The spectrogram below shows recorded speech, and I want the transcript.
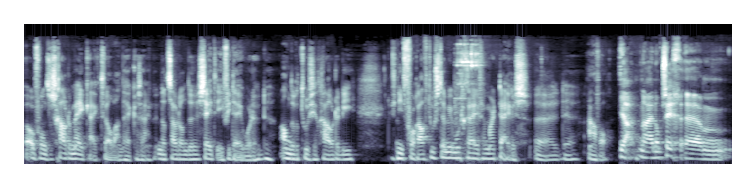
over onze schouder meekijkt terwijl we aan het hacken zijn. En dat zou dan de CTIVD worden, de andere toezichthouder die dus niet vooraf toestemming moet geven, maar tijdens uh, de aanval. Ja, nou en op zich um,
